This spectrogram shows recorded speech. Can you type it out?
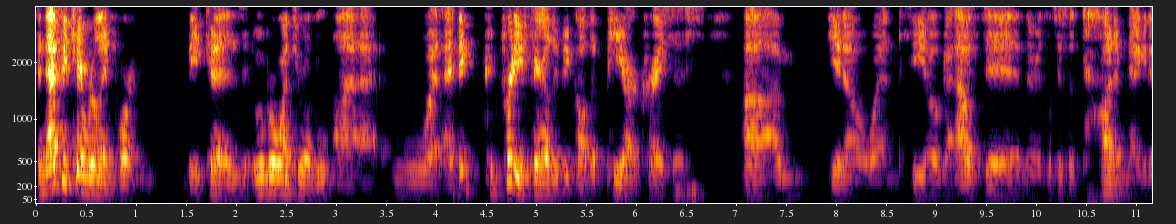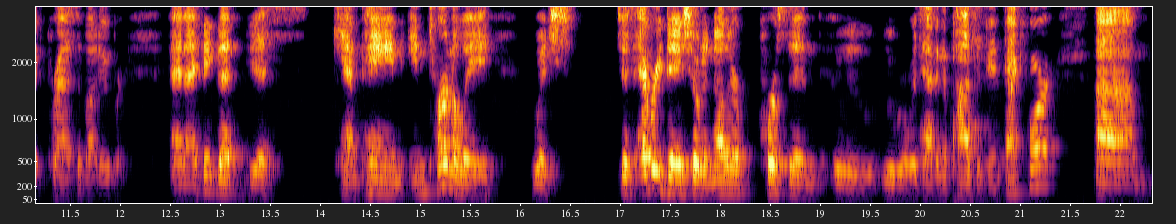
And that became really important because Uber went through a, uh, what I think could pretty fairly be called a PR crisis. Um, you know, when CEO got ousted and there was just a ton of negative press about Uber. And I think that this campaign internally, which just every day showed another person who Uber was having a positive impact for, um,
